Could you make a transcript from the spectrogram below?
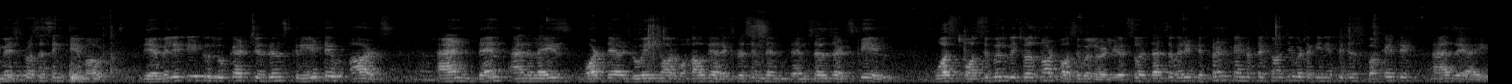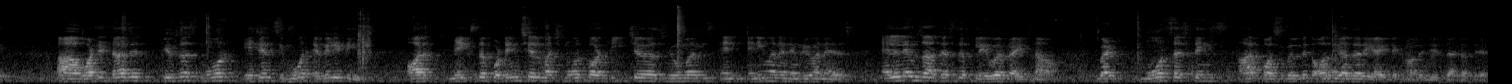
image processing came out, the ability to look at children's creative arts and then analyze what they are doing or how they are expressing them, themselves at scale was possible, which was not possible earlier. So that's a very different kind of technology. But again, if we just bucket it as AI, uh, what it does is gives us more agency, more abilities, or makes the potential much more for teachers, humans, and anyone and everyone else. LLMs are just the flavor right now, but more such things are possible with all the other AI technologies that are there.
